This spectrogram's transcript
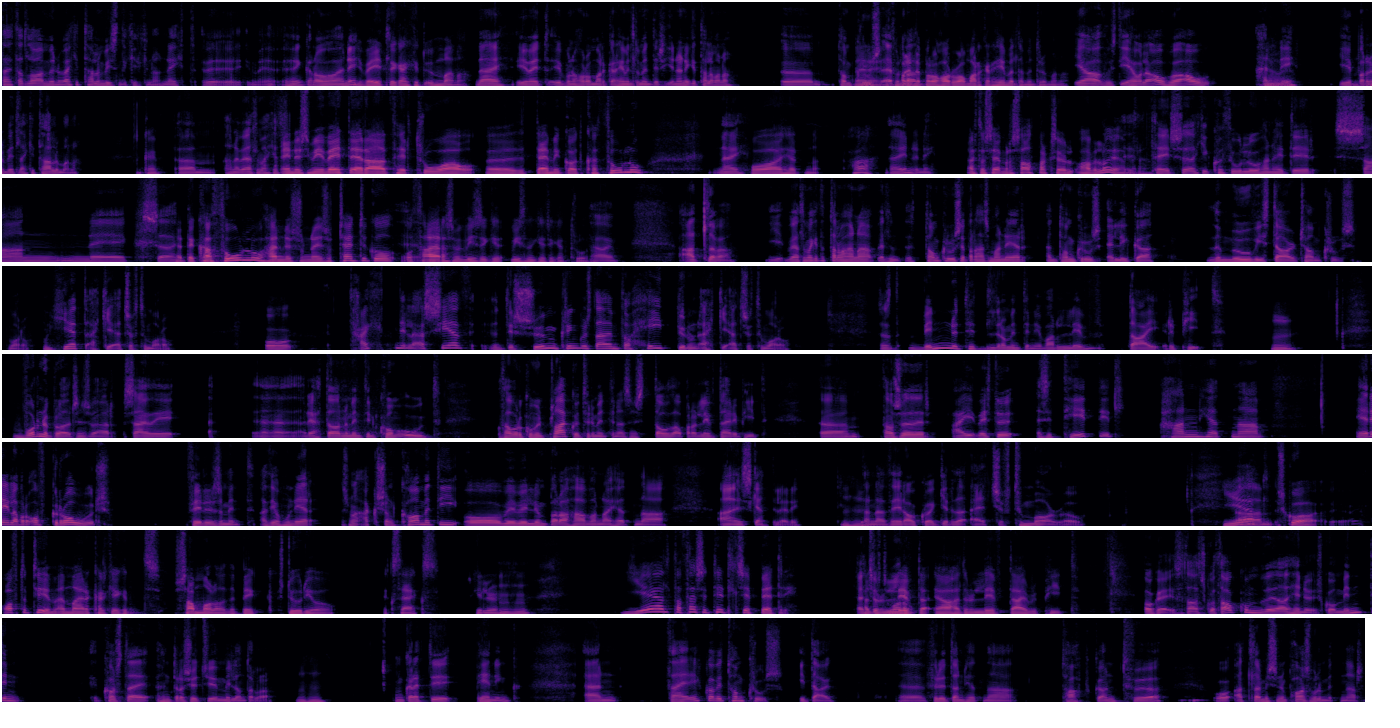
þætti allavega munum við ekki tala um vísindakirkjuna, neitt við við- við höfum engan á henni ég veit líka ekkert um hana Nei, ég veit, ég er búin að horfa á margar heimildamindir Ég nenni ekki að tala um hana um, Tom Nei, nei, Cruise er þú bara, nefnir bara að horfa á margar heimildamindur um hana? Já, þú veist, ég hef alveg áhuga á henni. Já, Ég bara Mhm. vill ekki tala um hana. Ok. um, Þannig að við ætlum ekki að einu sem ég veit er að þeir trúa á uh, Demigod Cthulhu. Nei, og hérna ha, nei, nei, nei. Ertu að segja mér að South Park segja, hafi að mér Þeir sögðu ekki Cthulhu, hann heitir Sanex eða- þetta er Cthulhu, hann er svona eins og tentacle og Já. það er það sem vísindakir ekki að Já, já, allavega ég, Við ætlum ekki að tala um hana ætlum, Tom Cruise er bara það sem hann er En Tom Cruise er líka The movie star Tom Cruise tomorrow. Hún hét ekki Edge of Tomorrow Og tæknilega séð undir sum kringustæðum þá heitur hún ekki Edge of Tomorrow vinnutitlir á myndinni var Live, Die, Repeat mm. Brothers eins vegar sagði uh, rétt á þannig myndin kom út og það voru komin plakut fyrir myndina sem stóð á bara Live, Die, Repeat um, þá sögðu þeir, æ, veistu þessi titill, hann hérna er eiginlega bara of grófur fyrir þessa mynd, af því að hún er svona action comedy og við viljum bara hafa hana hérna aðeins skemmtilegri, Mm þannig að þeir ákveða að gera það Edge of Tomorrow. Ég, Um, sko, ofta tíðum en maður er kannski ekkert sammála á the big studio execs skilur, mm -hmm. ég held að þessi til sé betri. Edge of Tomorrow. Live, já, heldur en live, die, repeat Ok, það, sko, þá komum við að hinnu sko, myndin kostaði 170 miljón dólar mm hún grætti pening en það er eitthvað við Tom Cruise í dag uh, fyrir utan hérna Top Gun 2 og allar Mission Impossible myndinar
